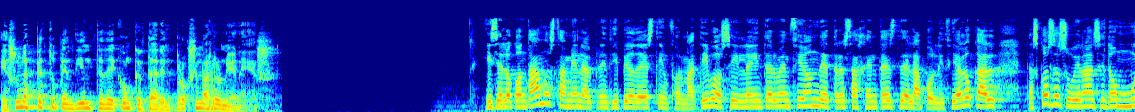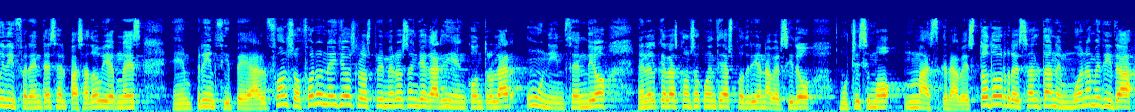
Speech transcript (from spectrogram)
es un un aspecto pendiente de concretar en próximas reuniones. Y se lo contábamos también al principio de este informativo. Sin la intervención de tres agentes de la policía local, las cosas hubieran sido muy diferentes el pasado viernes en Príncipe Alfonso. Fueron ellos los primeros en llegar y en controlar un incendio en el que las consecuencias podrían haber sido muchísimo más graves. Todos resaltan en buena medida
